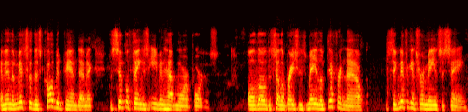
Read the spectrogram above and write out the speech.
And in the midst of this COVID pandemic, the simple things even have more importance. Although the celebrations may look different now, the significance remains the same.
